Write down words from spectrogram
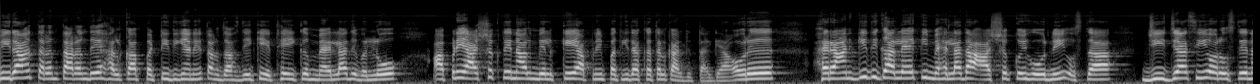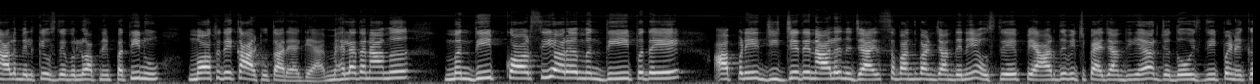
ਵੀਰਾਂ ਤਰਨਤਾਰਨ ਦੇ ਹਲਕਾ ਪੱਟੀ ਦੀਆਂ ਨੇ। ਤੁਹਾਨੂੰ ਦੱਸ ਦਈਏ ਕਿ ਇੱਥੇ ਇੱਕ ਮਹਿਲਾ ਦੇ ਵੱਲੋਂ ਆਪਣੇ ਆਸ਼ਿਕ ਦੇ ਨਾਲ ਮਿਲ ਕੇ ਆਪਣੇ ਪਤੀ ਦਾ ਕਤਲ ਕਰ ਦਿੱਤਾ ਗਿਆ। ਔਰ ਹੈਰਾਨਗੀ ਦੀ ਗੱਲ ਹੈ ਕਿ ਮਹਿਲਾ ਦਾ ਆਸ਼ਿਕ ਕੋਈ ਹੋਰ ਨਹੀਂ ਉਸ ਦਾ ਜੀਜਾ ਸੀ ਔਰ ਉਸ ਦੇ ਨਾਲ ਮਿਲ ਕੇ ਉਸ ਦੇ ਵੱਲੋਂ ਆਪਣੇ ਪਤੀ ਨੂੰ ਮੌਤ ਦੇ ਘਾਟ ਉਤਾਰਿਆ ਗਿਆ। ਮਹਿਲਾ ਦਾ ਨਾਮ ਮਨਦੀਪ ਕੌਰ ਸੀ ਔਰ ਮਨਦੀਪ ਦੇ ਆਪਣੇ ਜੀਜੇ ਦੇ ਨਾਲ ਨਜਾਇਜ਼ ਸਬੰਧ ਬਣ ਜਾਂਦੇ ਨੇ। ਉਸ ਦੇ ਪਿਆਰ ਦੇ ਵਿੱਚ ਪੈ ਜਾਂਦੀ ਹੈ ਔਰ ਜਦੋਂ ਇਸ ਦੀ ਭਿਣਕ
